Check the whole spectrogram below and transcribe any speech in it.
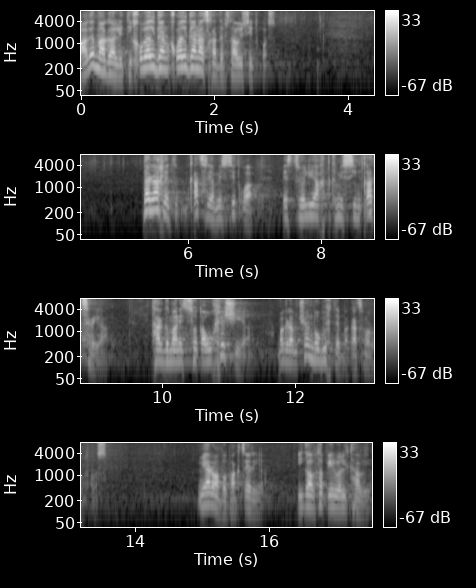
აგე მაგალითი, ყველგან ყველგან აცხადებს თავის სიტყვას. და ნახეთ, კაცრია მის სიტყვა, ეს ძველი აღთქმის სიმკაცრია. თარგმანის ცოტა უხეშია, მაგრამ ჩვენ მოგვიხდება კაცმარო თქოს. მე არ ვამბობ აქ-წერია. იგავთა პირველი თავია.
